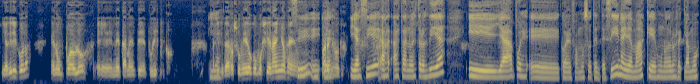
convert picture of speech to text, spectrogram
y agrícola en un pueblo eh, netamente turístico. Y así que te he resumido como 100 años en sí, un par y, de minutos. Y así hasta nuestros días y ya pues eh, con el famoso Hotel Tesina y demás, que es uno de los reclamos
